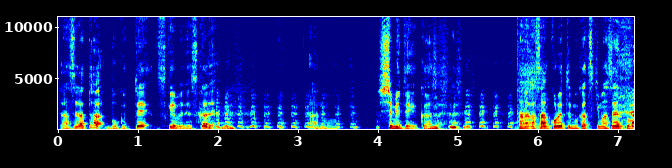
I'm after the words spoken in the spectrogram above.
男性だったら僕ってスケベですかで、あの、締めてください。はい田中さんこれってムカつきませんと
